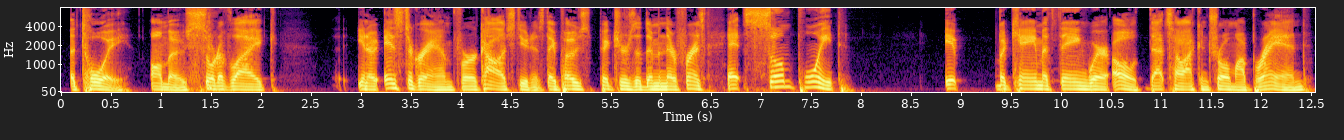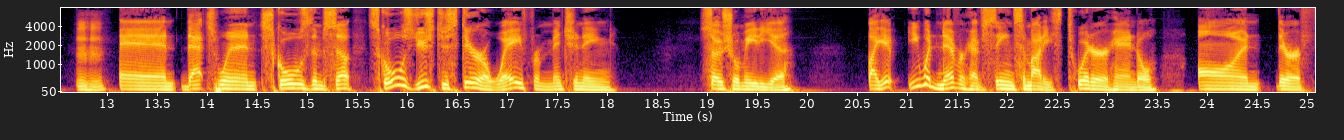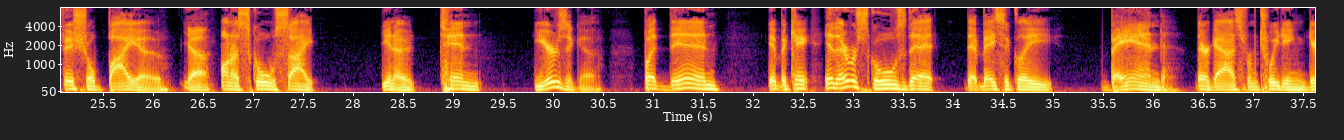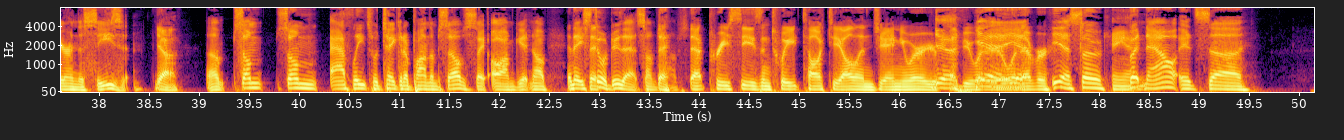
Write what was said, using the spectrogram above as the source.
a toy almost, sort of like you know, Instagram for college students. They post pictures of them and their friends. At some point, it became a thing where, oh, that's how I control my brand. Mm-hmm. And that's when schools themselves, schools used to steer away from mentioning social media. Like, it, you would never have seen somebody's Twitter handle on their official bio Yeah. on a school site, you know, 10 years ago. But then it became, yeah, there were schools that, that basically banned their guys from tweeting during the season. Yeah. Um, some some athletes would take it upon themselves to say, "Oh, I'm getting up," and they still do that sometimes. That preseason tweet talk to y'all in January or February or whatever. Yeah, so Can. but now it's uh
